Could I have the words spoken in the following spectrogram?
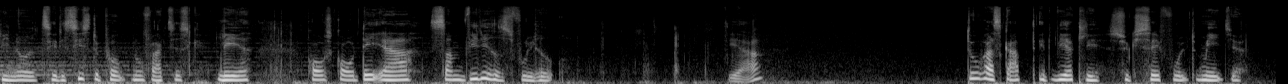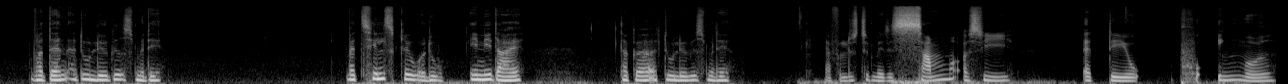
Vi er nået til det sidste punkt nu faktisk, Lea Korsgaard. Det er samvittighedsfuldhed. Ja. Du har skabt et virkelig succesfuldt medie. Hvordan er du lykkedes med det? Hvad tilskriver du ind i dig, der gør, at du lykkes med det? Jeg får lyst til med det samme at sige, at det jo på ingen måde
